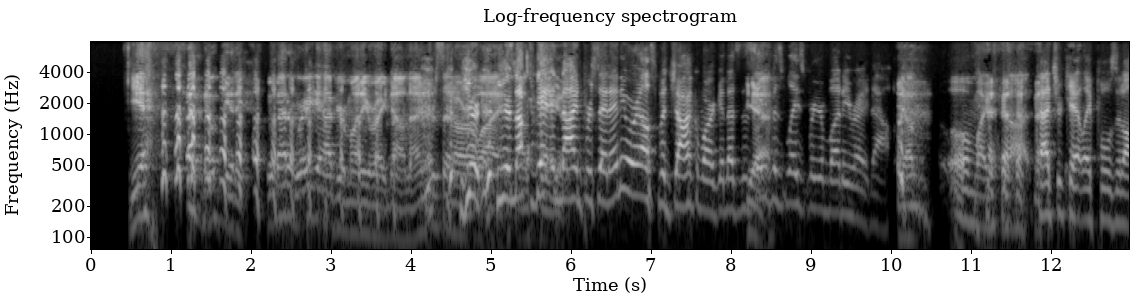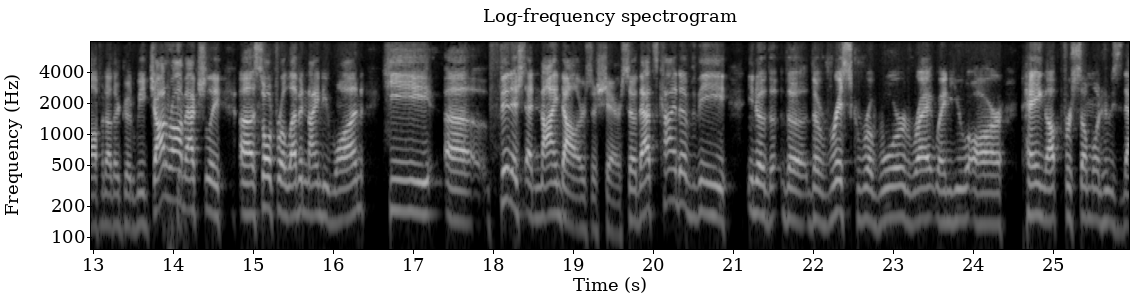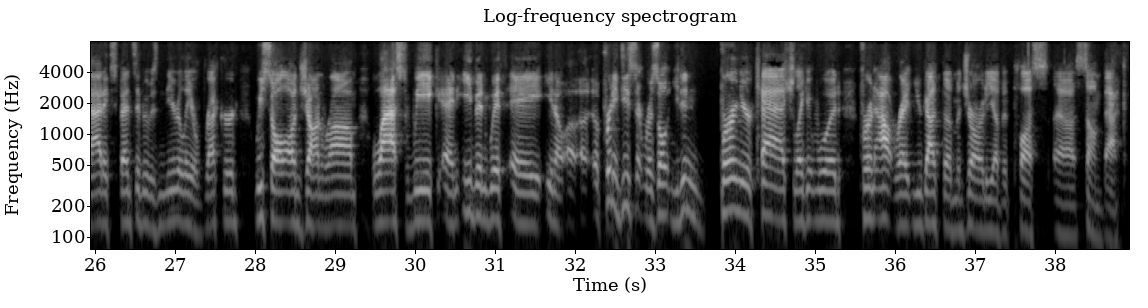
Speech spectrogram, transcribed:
Yeah, no kidding. No matter where you have your money right now, nine percent ROI. You're, you're not getting nine percent anywhere else but Jock Market. That's the yeah. safest place for your money right now. Yep. Oh my God. Patrick Cantlay pulls it off another good week. Jon Rahm actually uh, sold for eleven ninety one. He uh, finished at nine dollars a share. So that's kind of the you know the the the risk reward, right? When you are paying up for someone who's that expensive, it was nearly a record we saw on Jon Rahm last week, and even with a you know a, a pretty decent result, you didn't burn your cash like it would for an outright. You got the majority of it plus uh, some back.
